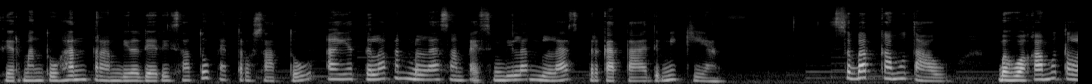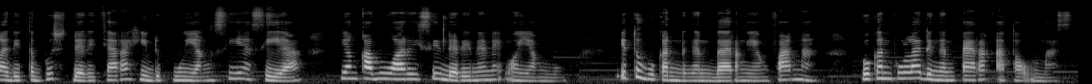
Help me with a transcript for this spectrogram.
Firman Tuhan terambil dari 1 Petrus 1 ayat 18 sampai 19 berkata demikian. Sebab kamu tahu bahwa kamu telah ditebus dari cara hidupmu yang sia-sia yang kamu warisi dari nenek moyangmu itu bukan dengan barang yang fana, bukan pula dengan perak atau emas,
